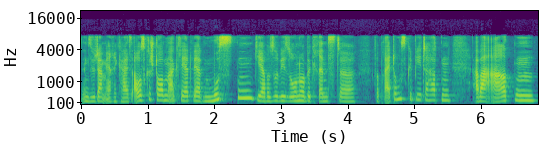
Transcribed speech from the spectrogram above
in Südamerika als ausgestorben erklärt werden mussten, die aber sowieso nur begrenzte Verbreitungsgebiete hatten Arten,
